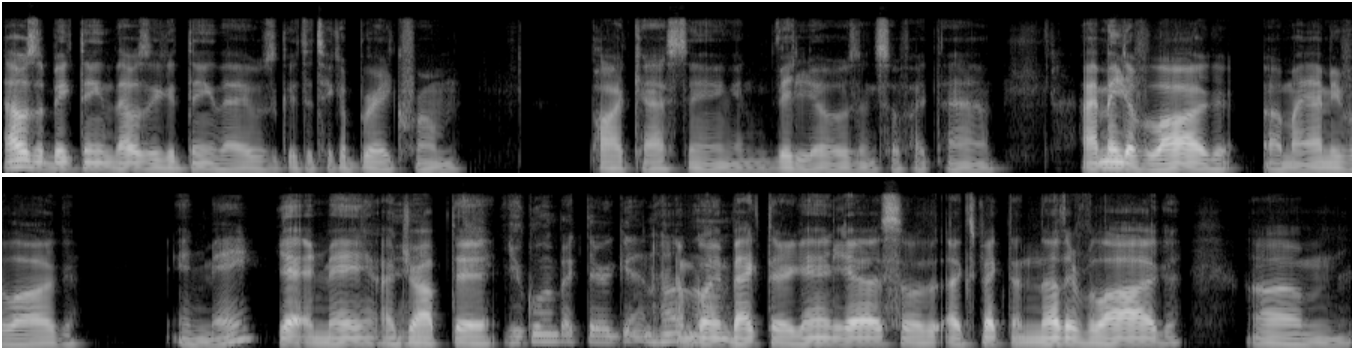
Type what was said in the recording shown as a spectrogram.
That was a big thing. That was a good thing that it was good to take a break from podcasting and videos and stuff like that. I made a vlog, a Miami vlog in May. Yeah, in May I Man, dropped it. you're going back there again, huh? I'm going huh? back there again. Yeah, so I expect another vlog. Um,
